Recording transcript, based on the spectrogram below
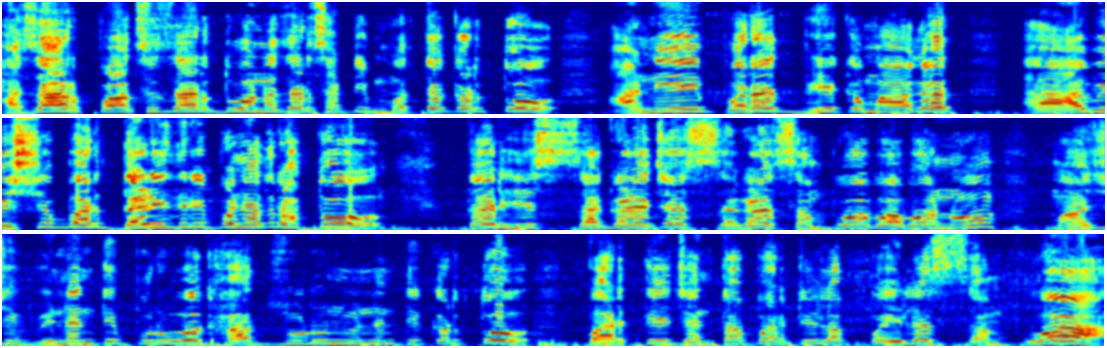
हजार पाच हजार दोन हजारसाठी मतं करतो आणि परत भीक मागत आयुष्यभर दळिद्रीपणात राहतो. तर ही सगळ्याच्या सगळं संपवा बाबांनो माझी विनंतीपूर्वक हात जोडून विनंती करतो भारतीय जनता पार्टीला पहिलं संपवा.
